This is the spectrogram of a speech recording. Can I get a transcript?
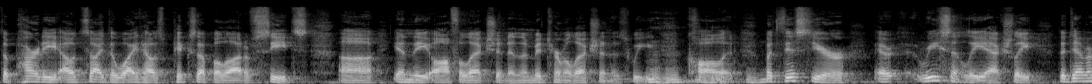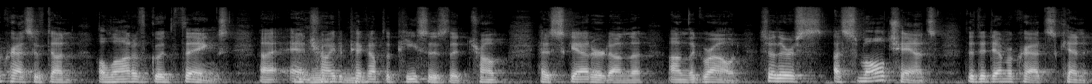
the party outside the White House picks up a lot of seats uh, in the off election, in the midterm election, as we mm-hmm, call mm-hmm, it. Mm-hmm. But this year, uh, recently actually, the Democrats have done a lot of good things uh, and mm-hmm, tried to pick mm-hmm. up the pieces that Trump has scattered on the on the ground. So there's a small chance that the Democrats can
